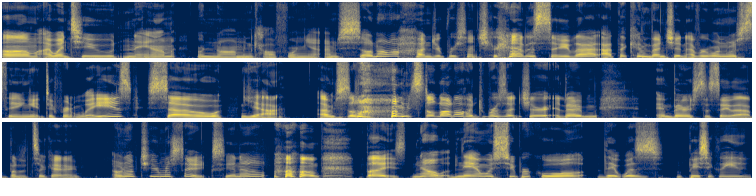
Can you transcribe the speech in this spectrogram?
um, I went to NAMM or NAMM in California. I'm still not 100% sure how to say that. At the convention, everyone was saying it different ways. So, yeah, I'm still I'm still not 100% sure and I'm embarrassed to say that, but it's okay own up to your mistakes, you know? Um, but no, NAMM was super cool. It was basically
